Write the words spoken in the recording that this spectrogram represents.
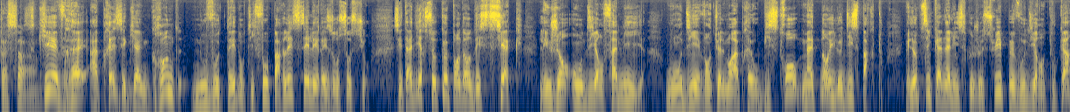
Pas ça, Ce hein. qui est vrai, après, c'est qu'il y a une grande nouveauté dont il faut parler, c'est les réseaux sociaux. C'est-à-dire ce que pendant des siècles, les gens ont dit en famille, ou ont dit éventuellement après au bistrot, maintenant ils le disent partout. Mais le psychanalyste que je suis peut vous dire en tout cas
